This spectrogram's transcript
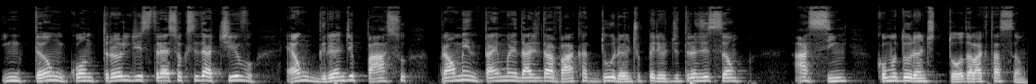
Então, controle de estresse oxidativo é um grande passo para aumentar a imunidade da vaca durante o período de transição, assim como durante toda a lactação.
